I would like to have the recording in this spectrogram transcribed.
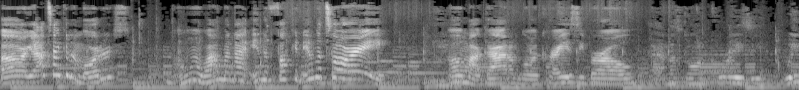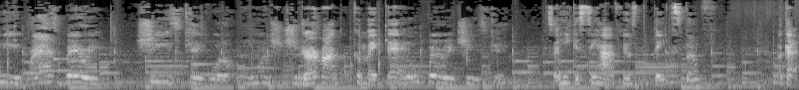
Uh, y'all taking them orders? Oh, why am I not in the fucking inventory? Oh my god, I'm going crazy, bro. Anna's going crazy. We need raspberry cheesecake with an orange juice. Draymond could make that. Blueberry cheesecake. So he can see how it feels to bake stuff. Okay.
